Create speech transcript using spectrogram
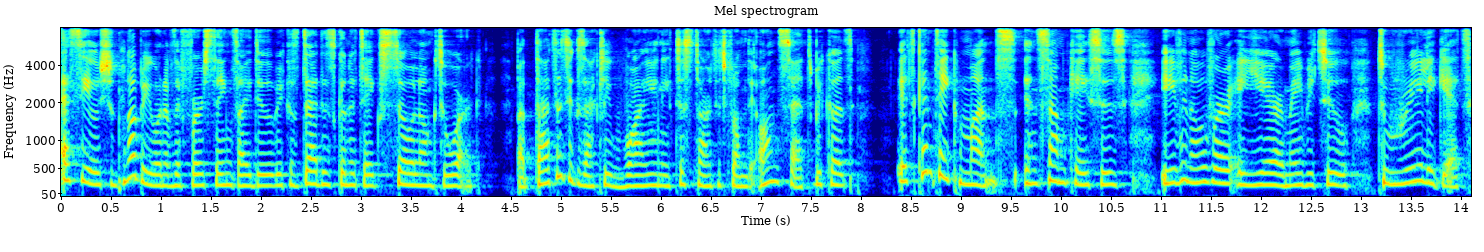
SEO should not be one of the first things I do because that is going to take so long to work. But that is exactly why you need to start it from the onset because it can take months, in some cases, even over a year, maybe two, to really get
